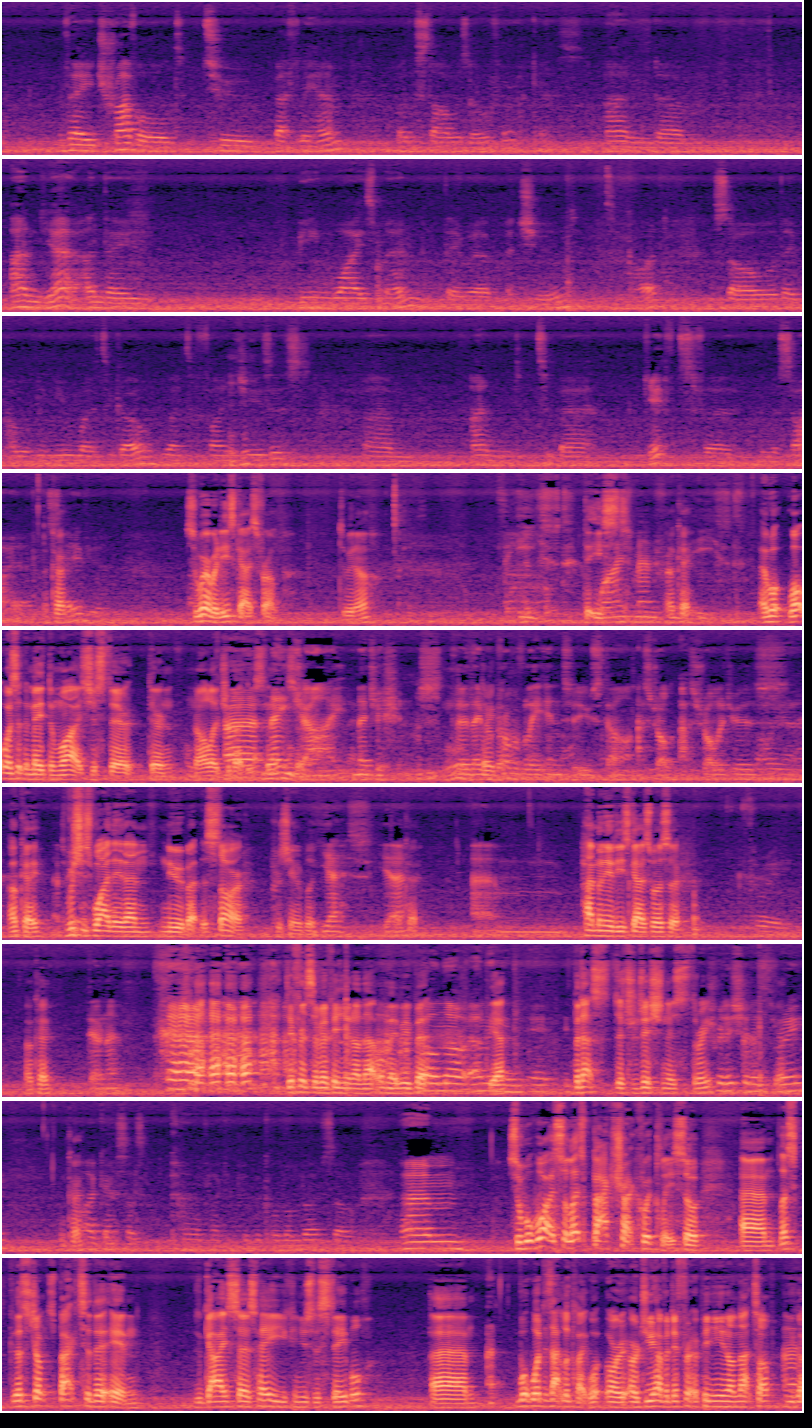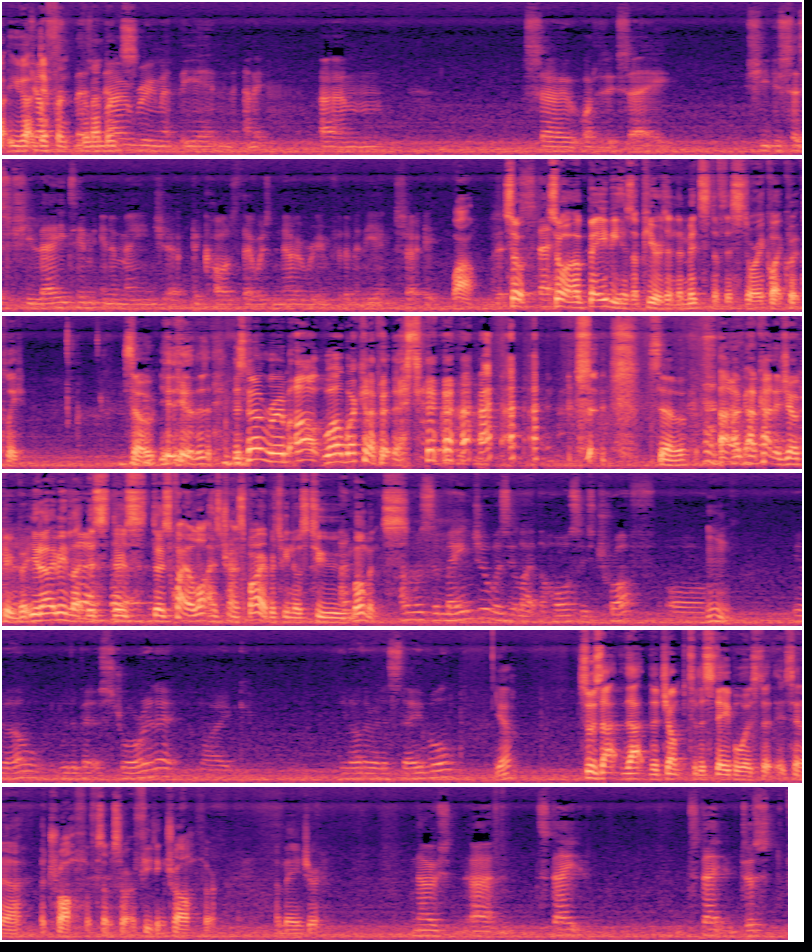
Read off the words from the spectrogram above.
they travelled to Bethlehem, where the star was over, I guess, and um, and yeah, and they, being wise men, they were attuned to God, so they probably knew where to go, where to find Mhm. Jesus, um, and to bear gifts for the Messiah, the Okay. Savior. So where were these guys from? Do we know? the East. The East. Wise men from Okay. the East. And what, what was it that made them wise? Just their their knowledge about Uh, these things? or- magi, magicians. Mm, so they were probably into star astro- astrologers. Oh yeah. Okay. Which is why they then knew about the star, presumably. Yes, yeah. Okay. Um, How many of these guys was there? Three. Okay. don't know. Difference of opinion on that one, maybe, but well, no, I mean, yeah. it, it, but that's the tradition is three. tradition is three. Okay. I guess that's kind of like a biblical number. So, um, So what, what? So let's backtrack quickly. So um, let's let's jump back to the inn. The guy says, "Hey, you can use the stable." Um, what, what does that look like? What, or, or do you have a different opinion on that, Tom? You Uh, got you got a just different there's remembrance. no room at the inn, and it. Um, so what does it say? She just says she laid him in a manger because there was no room for them in the inn. So it. Wow. So sta- so a baby has appeared in the midst of this story quite quickly. So you know, there's, there's no room. Oh well, where can I put this? so I, I'm, I'm kind of joking, but you know what I mean. Like this, there's there's quite a lot has transpired between those two and, moments. And was the manger? Was it like the horse's trough, or Mm. You know, with a bit of straw in it? Like, you know, they're in a stable. Yeah. So is that that the jump to the stable is that it's in a, a trough of some sort of feeding trough or a manger? No, uh, stay, stay, just.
